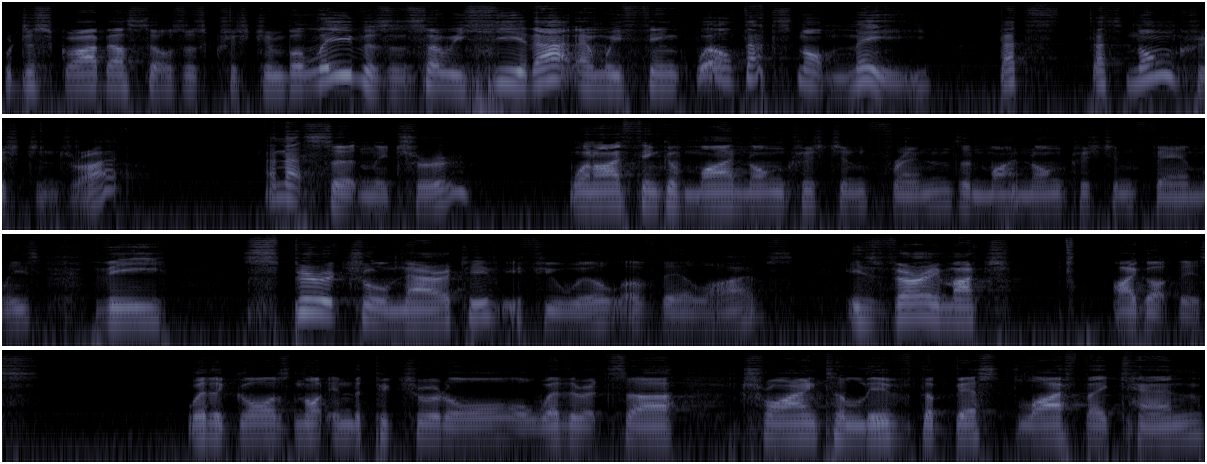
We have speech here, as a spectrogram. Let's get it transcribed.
would describe ourselves as Christian believers. And so we hear that and we think, well, that's not me. That's, that's non Christians, right? And that's certainly true when I think of my non Christian friends and my non Christian families, the spiritual narrative, if you will, of their lives is very much, I got this. Whether God's not in the picture at all, or whether it's uh, trying to live the best life they can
